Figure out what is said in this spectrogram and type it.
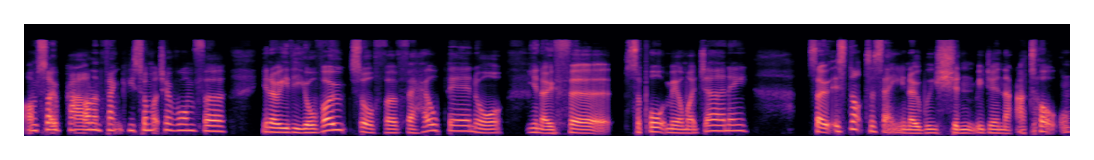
I'm so proud and thank you so much, everyone, for, you know, either your votes or for for helping or, you know, for supporting me on my journey. So it's not to say, you know, we shouldn't be doing that at all.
